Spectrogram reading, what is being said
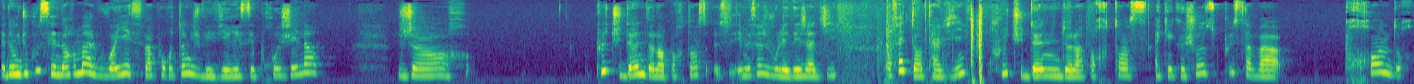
Et donc du coup, c'est normal, vous voyez, c'est pas pour autant que je vais virer ces projets-là. Genre plus tu donnes de l'importance, mais ça je vous l'ai déjà dit, en fait dans ta vie, plus tu donnes de l'importance à quelque chose, plus ça va prendre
